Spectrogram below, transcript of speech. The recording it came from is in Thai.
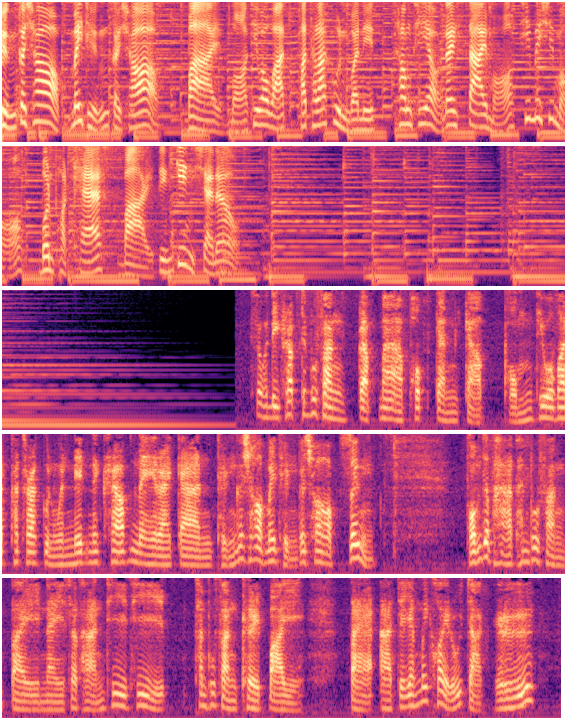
ถึงก็ชอบ ไม่ถึงก็ชอบบาย หมอที่ววัดพัทรกุลวณิชท่องเที่ยวในสไตล์หมอที่ไม่ใช่หมอ บนพอดแคสต์ by Thinking Channel สวัสดีครับท่านผู้ฟังกลับมาพบกันกับผมทิววัฒน์พัทรกุลวณิชนะครับ ในรายการถึงก็ชอบไม่ถึงก็ชอบ ซึ่ง ผมจะพาท่านผู้ฟังไปในสถานที่ที่ท่านผู้ฟังเคยไป แต่อาจจะยังไม่ค่อยรู้จักหรือ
